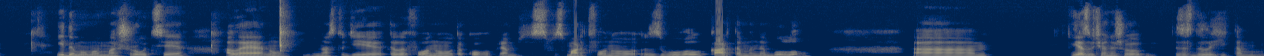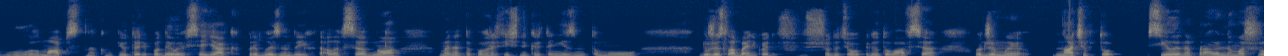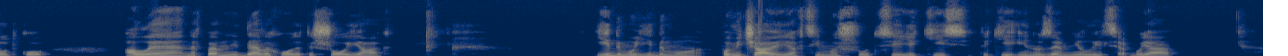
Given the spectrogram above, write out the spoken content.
Їдемо ми в маршрутці, але ну, у нас тоді телефону такого прям смартфону з Google картами не було. Е, я, звичайно, що заздалегідь там Google Maps на комп'ютері подивився, як приблизно доїхати, але все одно в мене топографічний кретинізм, тому дуже слабенько щодо цього підготувався. Отже, ми начебто сіли на правильну маршрутку, але не впевнені, де виходити, що, як. Їдемо, їдемо. Помічаю я в цій маршрутці якісь такі іноземні лиця, бо я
